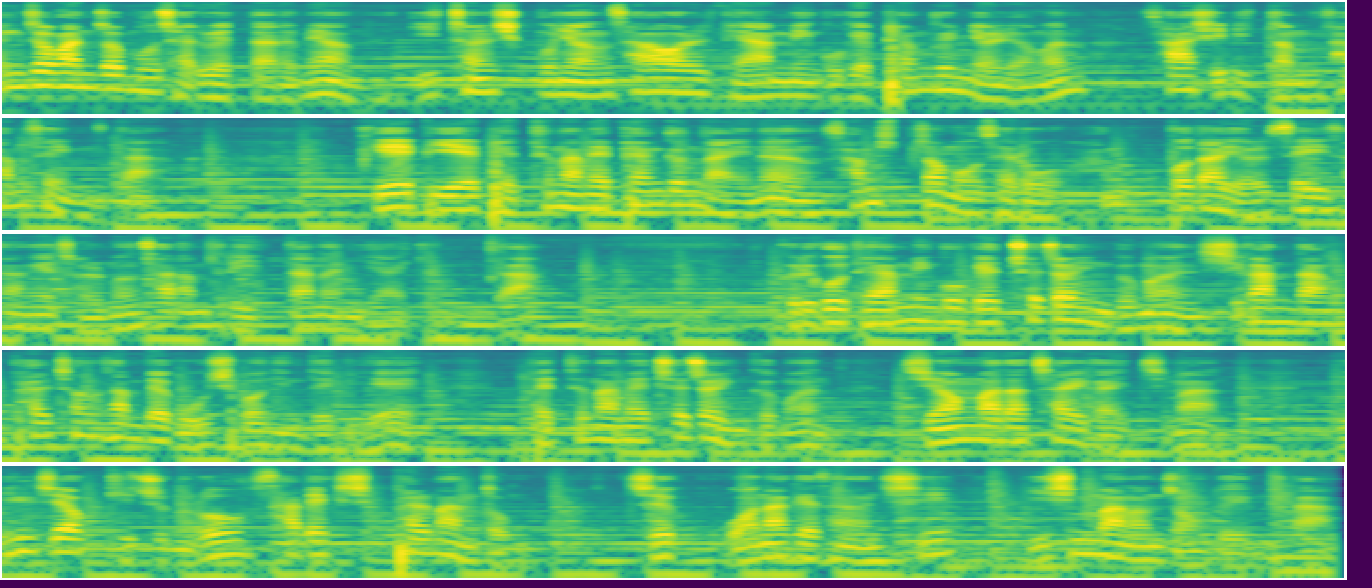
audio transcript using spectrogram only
행정안전부 자료에 따르면 2019년 4월 대한민국의 평균 연령은 42.3세입니다. 그에 비해 베트남의 평균 나이는 30.5세로 한국보다 10세 이상의 젊은 사람들이 있다는 이야기입니다. 그리고 대한민국의 최저임금은 시간당 8,350원인데 비해 베트남의 최저임금은 지역마다 차이가 있지만 1지역 기준으로 418만 동, 즉 원화 계산 시 20만원 정도입니다.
